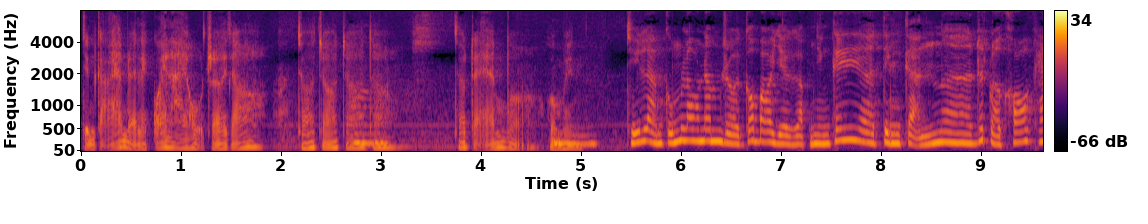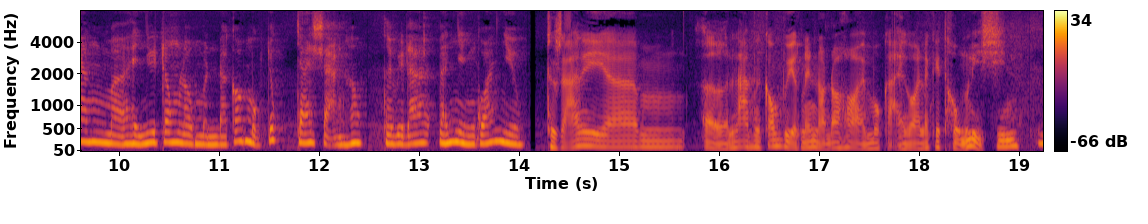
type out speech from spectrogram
chính cả em đấy lại quay lại hỗ trợ cho cho cho cho ừ. cho cho trẻ em của của mình ừ. Chị làm cũng lâu năm rồi có bao giờ gặp những cái ờ, tình cảnh ờ, rất là khó khăn mà hình như trong lòng mình đã có một chút chai sạn không? Tại vì đã đã nhìn quá nhiều thực ra thì um, ở làm cái công việc này nó đòi hỏi một cái gọi là cái thống lý sinh ừ.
